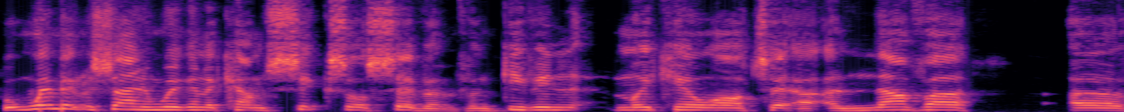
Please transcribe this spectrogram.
But when people are saying we're going to come sixth or seventh and giving Mikel Arteta another, uh,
